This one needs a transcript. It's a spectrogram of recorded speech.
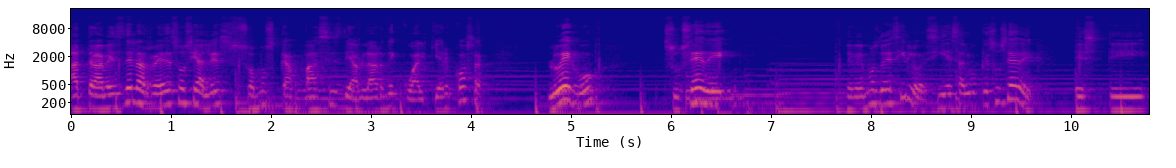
a través de las redes sociales somos capaces de hablar de cualquier cosa. Luego sucede, debemos decirlo, si es algo que sucede, este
